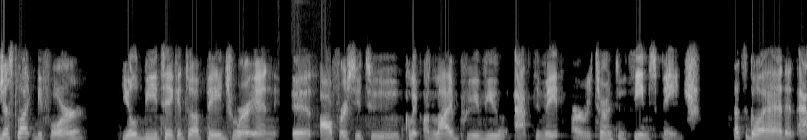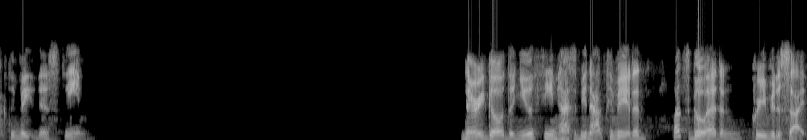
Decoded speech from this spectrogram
Just like before, you'll be taken to a page wherein it offers you to click on Live Preview, Activate, or Return to Themes page. Let's go ahead and activate this theme. There you go, the new theme has been activated. Let's go ahead and preview the site.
